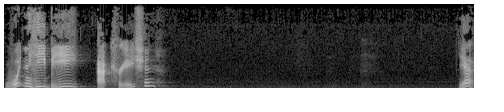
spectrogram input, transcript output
wouldn't he be at creation? Yes.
